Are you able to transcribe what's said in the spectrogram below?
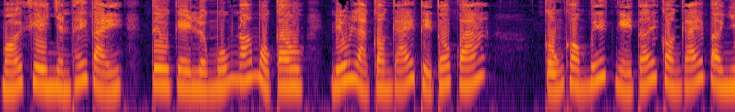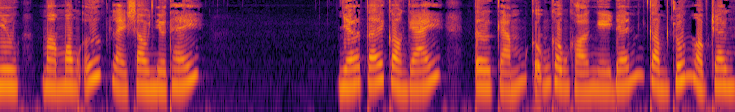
mỗi khi nhìn thấy vậy, tiêu kỳ luôn muốn nói một câu, nếu là con gái thì tốt quá. Cũng không biết nghĩ tới con gái bao nhiêu mà mong ước lại sâu như thế. Nhớ tới con gái tự cảm cũng không khỏi nghĩ đến công chúa ngọc trân.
